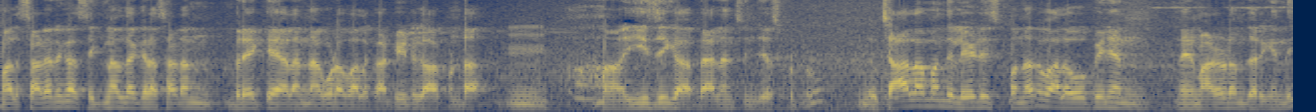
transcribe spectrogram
వాళ్ళు సడన్గా సిగ్నల్ దగ్గర సడన్ బ్రేక్ వేయాలన్నా కూడా వాళ్ళకి అటు ఇటు కాకుండా ఈజీగా బ్యాలెన్సింగ్ చేసుకుంటారు చాలా మంది లేడీస్ కొన్నారు. వాళ్ళ ఒపీనియన్ నేను అడగడం జరిగింది.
